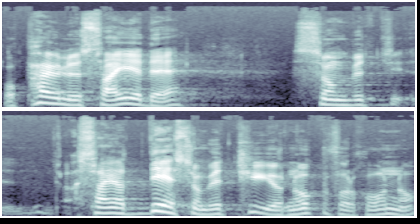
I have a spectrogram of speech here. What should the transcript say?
Og Paulus sier det som sier at det som betyr noe for henne,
